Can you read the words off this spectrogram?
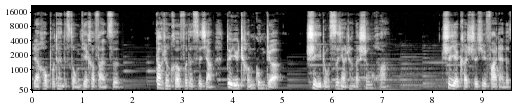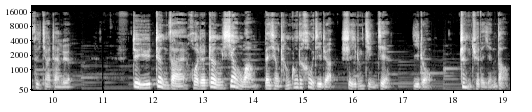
然后不断的总结和反思。稻盛和夫的思想对于成功者。是一种思想上的升华，事业可持续发展的最佳战略。对于正在或者正向往奔向成功的后继者，是一种警戒，一种正确的引导。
